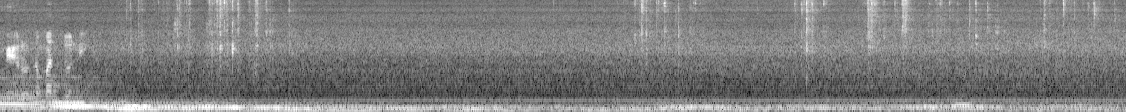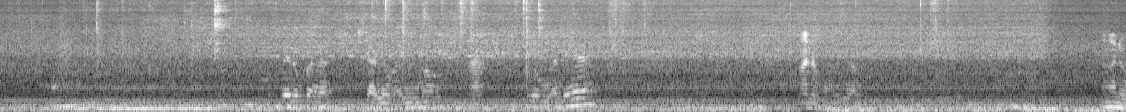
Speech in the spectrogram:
Meron naman dun eh. Meron pa na siya ng ano mo. Ha? Yung ano yan? Ano? Ang ano?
